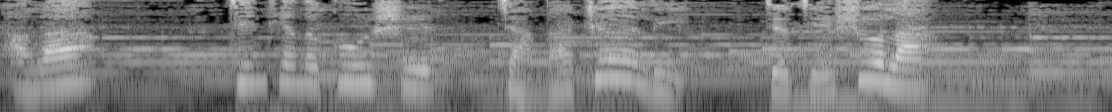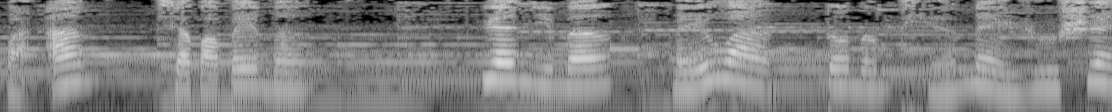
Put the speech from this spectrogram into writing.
好啦，今天的故事讲到这里就结束啦。晚安，小宝贝们，愿你们每晚都能甜美入睡。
